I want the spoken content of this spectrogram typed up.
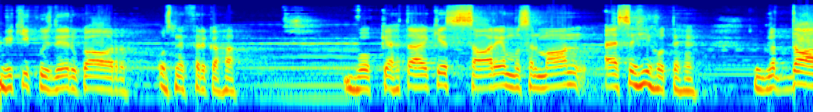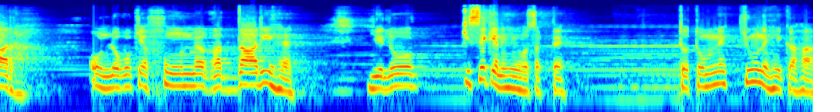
विकी कुछ देर रुका और उसने फिर कहा, वो कहता है कि सारे मुसलमान ऐसे ही होते हैं। गद्दार, उन लोगों के खून में गद्दारी है। ये लोग किसी के नहीं हो सकते? तो तुमने क्यों नहीं कहा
